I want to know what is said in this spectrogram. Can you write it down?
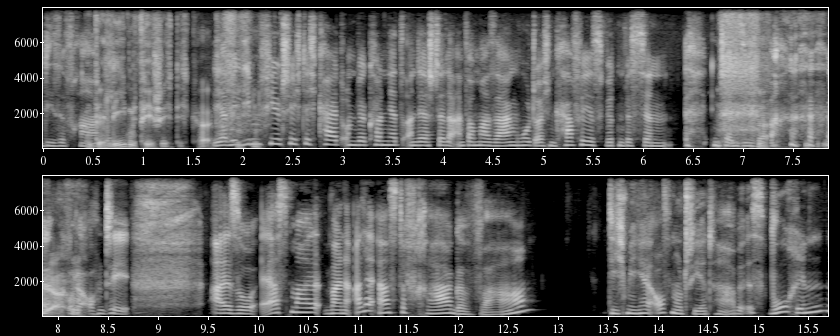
diese Frage. Und wir lieben Vielschichtigkeit. Ja, wir lieben Vielschichtigkeit und wir können jetzt an der Stelle einfach mal sagen, holt euch einen Kaffee, es wird ein bisschen intensiver. ja. Oder auch einen Tee. Also erstmal, meine allererste Frage war, die ich mir hier aufnotiert habe, ist, worin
